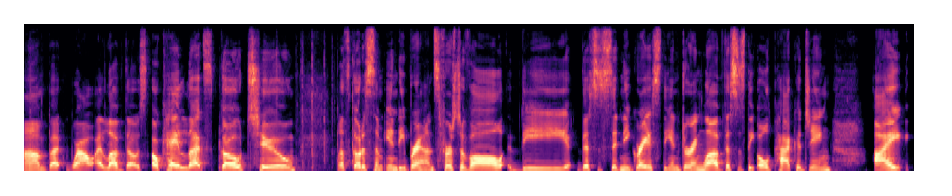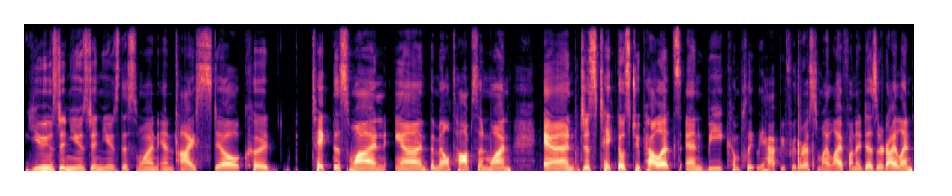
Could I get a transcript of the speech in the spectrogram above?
um, but wow, I love those. Okay, let's go to, let's go to some indie brands. First of all, the, this is Sydney Grace, the Enduring Love. This is the old packaging. I used and used and used this one and I still could take this one and the Mel Thompson one and just take those two palettes and be completely happy for the rest of my life on a desert island.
